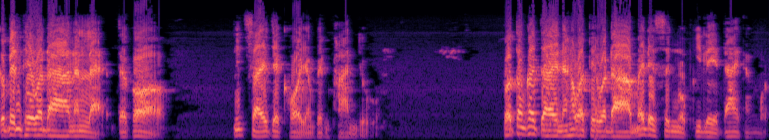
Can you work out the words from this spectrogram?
ก็เป็นเทวดานั่นแหละ แต่ก็นิสัยจะคอยอย่างเป็นพานอยู่ เพราะต้องเข้าใจนะฮะว่าเทวดาไม่ได้สงบกิเลสได้ทั้งหมด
